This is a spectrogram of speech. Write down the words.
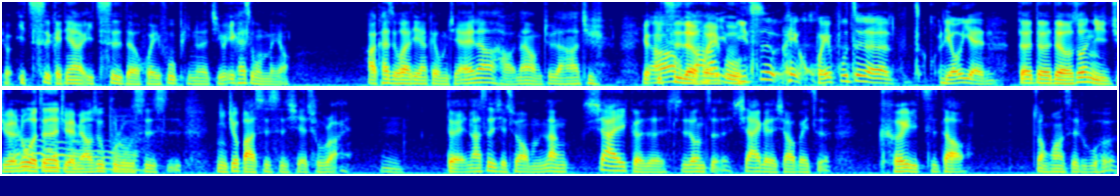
有一次给店家一次的回复评论的机会。一开始我们没有，啊，开始后来店家给我们建议，哎，那好，那我们就让他去有一次的回复，一次可以回复这个留言。对对对，我说你觉得如果真的觉得描述不如事实，你就把事实写出来。嗯，对，那是写出来，我们让下一个的使用者、下一个的消费者可以知道状况是如何。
